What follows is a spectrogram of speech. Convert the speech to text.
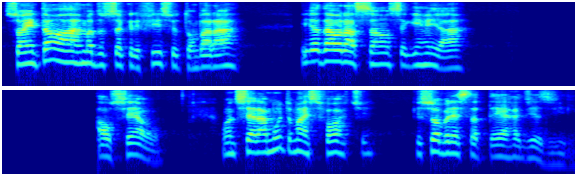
Só então a arma do sacrifício tombará e a da oração seguir-me-á ao céu, onde será muito mais forte que sobre esta terra de exílio.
